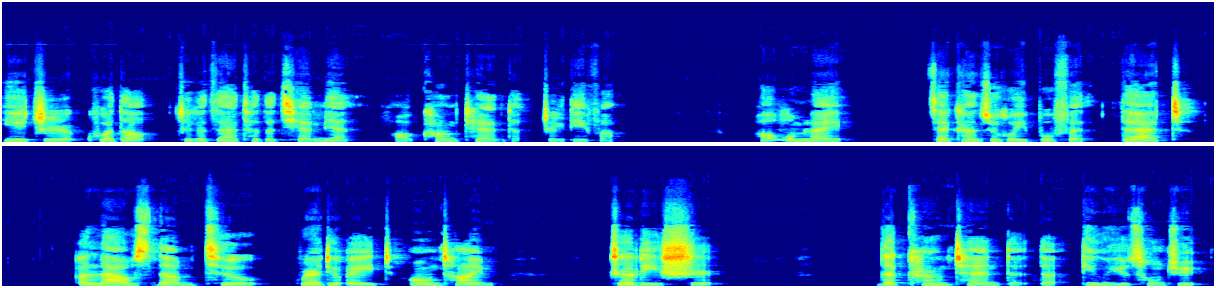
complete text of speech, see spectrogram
一直括到这个 that 的前面，好，content 这个地方。好，我们来再看最后一部分，that allows them to graduate on time。这里是 the content 的定语从句，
